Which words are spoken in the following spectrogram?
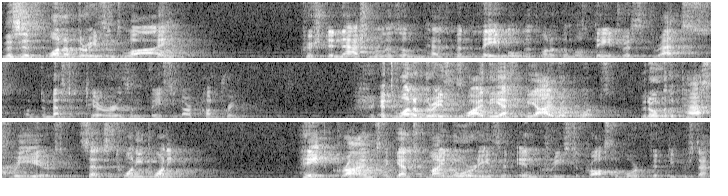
This is one of the reasons why Christian nationalism has been labeled as one of the most dangerous threats of domestic terrorism facing our country. It's one of the reasons why the FBI reports that over the past three years, since 2020, hate crimes against minorities have increased across the board 50%.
